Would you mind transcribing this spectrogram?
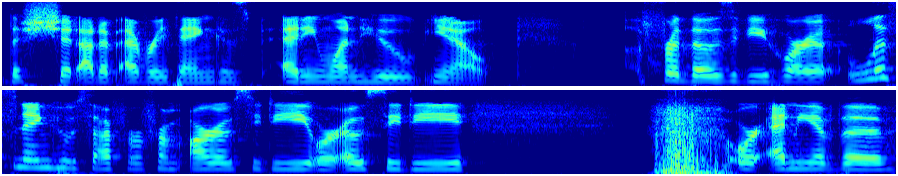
the shit out of everything because anyone who, you know, for those of you who are listening who suffer from ROCD or OCD, or any of the,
